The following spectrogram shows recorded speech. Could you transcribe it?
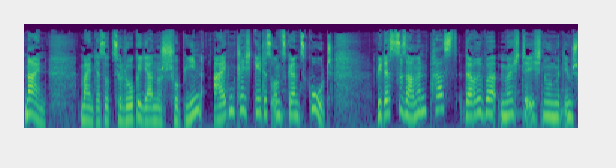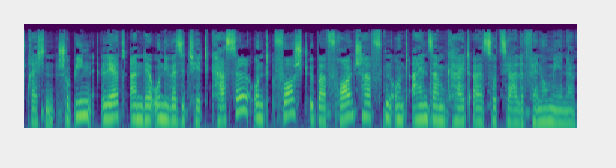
Nein, meint der Soziologe Janusz Schobin, eigentlich geht es uns ganz gut. Wie das zusammenpasst, darüber möchte ich nun mit ihm sprechen. Schobin lehrt an der Universität Kassel und forscht über Freundschaften und Einsamkeit als soziale Phänomene.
